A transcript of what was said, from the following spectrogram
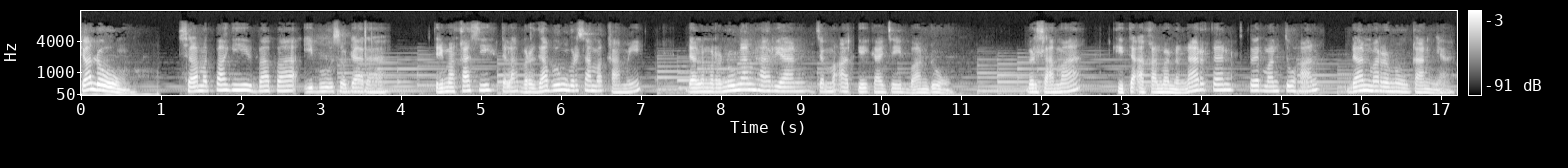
Shalom. Selamat pagi Bapak, Ibu, Saudara. Terima kasih telah bergabung bersama kami dalam renungan harian Jemaat GKJ Bandung. Bersama kita akan mendengarkan firman Tuhan dan merenungkannya.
